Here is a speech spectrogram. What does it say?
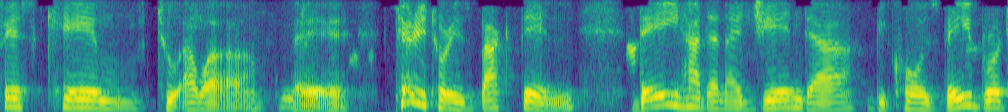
first came to our uh, territories back then, they had an agenda because they brought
